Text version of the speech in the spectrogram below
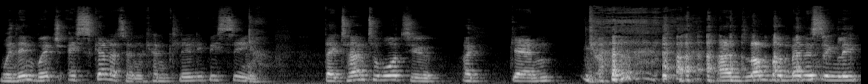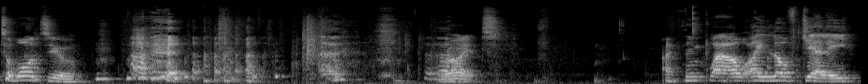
within which a skeleton can clearly be seen. They turn towards you again and lumber menacingly towards you. Right. I think Wow, I love jelly.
